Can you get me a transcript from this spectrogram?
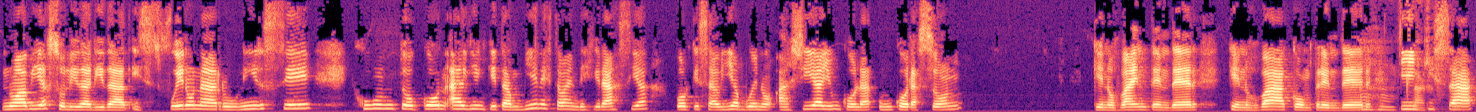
no había solidaridad y fueron a reunirse junto con alguien que también estaba en desgracia porque sabían, bueno, allí hay un, un corazón que nos va a entender, que nos va a comprender y quizá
